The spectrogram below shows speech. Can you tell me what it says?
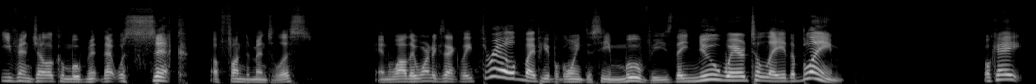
evangelical movement that was sick of fundamentalists. And while they weren't exactly thrilled by people going to see movies, they knew where to lay the blame. Okay,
